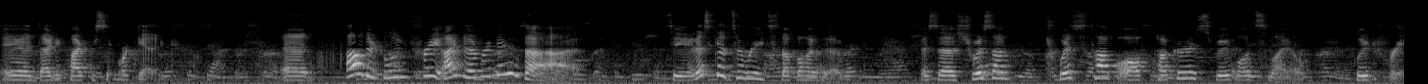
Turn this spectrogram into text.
and 95% organic. And Oh, they're gluten free. I never knew that. See, let's get to read stuff behind them. It says twist on twist top off, pucker smooth on smile. Gluten free.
